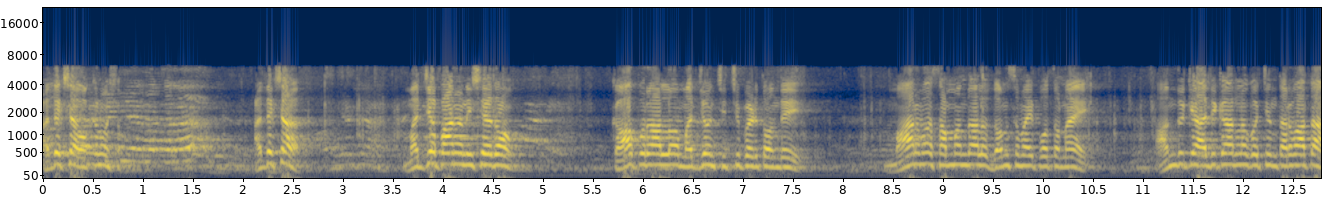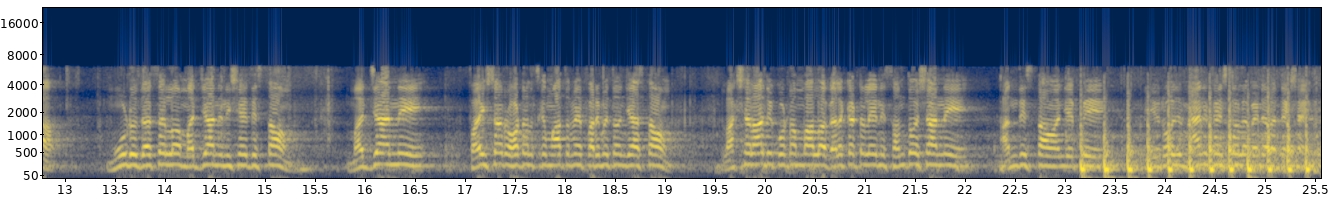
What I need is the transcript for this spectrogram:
అధ్యక్ష ఒక్క నిమిషం. అధ్యక్ష మద్యపాన నిషేధం. కాపురాల్లో మద్యం చిచ్చు పెడుతోంది. మానవ సంబంధాలు ధ్వంసమైపోతున్నాయి. అందుకే అధికారంలోకి వచ్చిన తర్వాత మూడు దశల్లో మద్యాన్ని నిషేధిస్తాం. మద్యాన్ని ఫైవ్ స్టార్ హోటల్స్కి మాత్రమే పరిమితం చేస్తాం. లక్షలాది కుటుంబాల్లో వెలకట్టలేని సంతోషాన్ని అందిస్తామని చెప్పి ఈ రోజు మేనిఫెస్టోలో పెట్టారు అధ్యక్ష ఇది.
